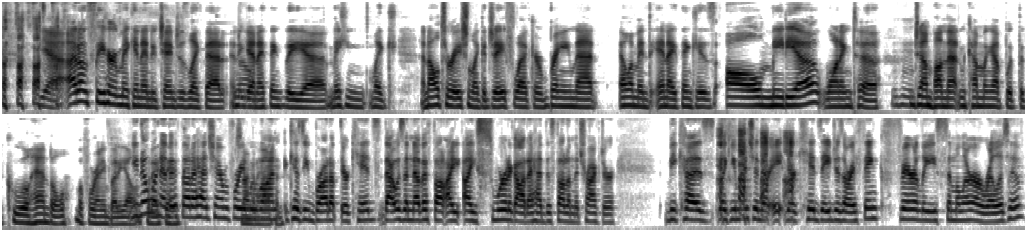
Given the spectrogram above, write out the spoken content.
yeah, I don't see her making any changes like that. And No. again, I think the uh, making like an alteration like a J Fleck or bringing that element in, I think is all media wanting to Mm-hmm. jump on that and coming up with the cool handle before anybody else. You know one I other thought I had, Sharon, before you move on, because you brought up their kids. That was another thought. I, I swear to God, I had this thought on the tractor. Because, like you mentioned, their their kids' ages are, I think, fairly similar or relative.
